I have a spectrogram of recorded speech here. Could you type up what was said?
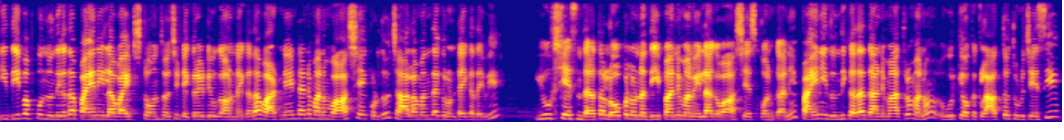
ఈ దీపపు కుందు ఉంది కదా పైన ఇలా వైట్ స్టోన్స్ వచ్చి డెకరేటివ్గా ఉన్నాయి కదా వాటిని ఏంటంటే మనం వాష్ చేయకూడదు. చాలా మంది దగ్గర ఉంటాయి కదా ఇవి. యూస్ చేసిన తర్వాత లోపల ఉన్న దీపాన్ని మనం ఇలాగ వాష్ చేసుకోని కానీ పైన ఇది ఉంది కదా దాన్ని మాత్రం మనం ఊరికి ఒక క్లాత్తో తుడిచేసి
